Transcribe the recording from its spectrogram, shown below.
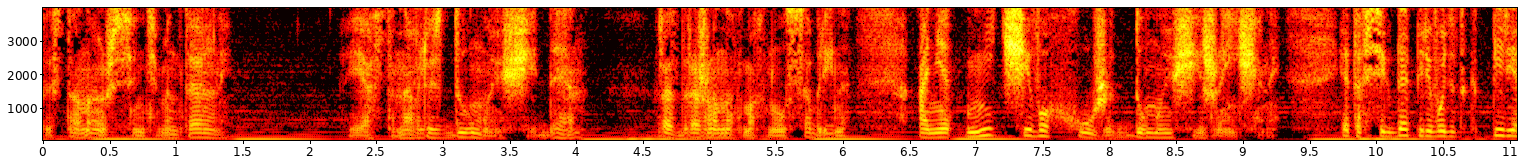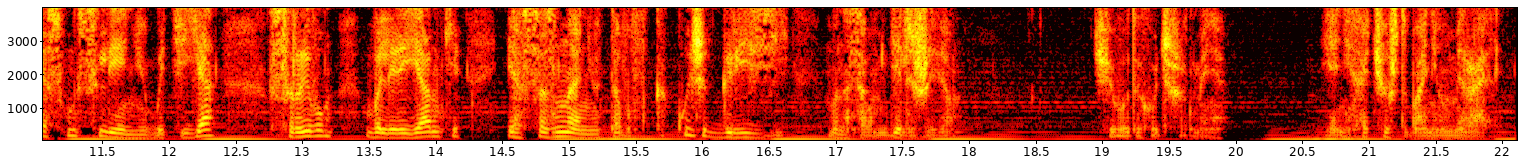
Ты становишься сентиментальной. Я становлюсь думающей, Дэн. Раздраженно отмахнулась Сабрина. А нет ничего хуже думающей женщины. Это всегда переводит к переосмыслению бытия, срывам, валерьянке и осознанию того, в какой же грязи мы на самом деле живем. Чего ты хочешь от меня? Я не хочу, чтобы они умирали.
